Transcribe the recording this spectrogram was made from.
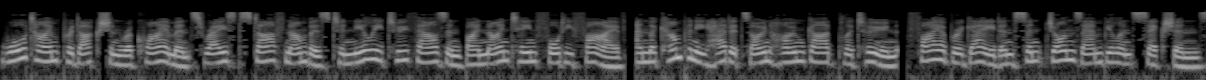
Wartime production requirements raised staff numbers to nearly 2,000 by 1945, and the company had its own Home Guard platoon, fire brigade and St. John's ambulance sections.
